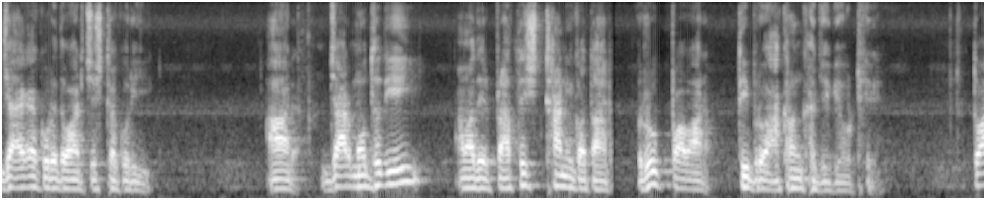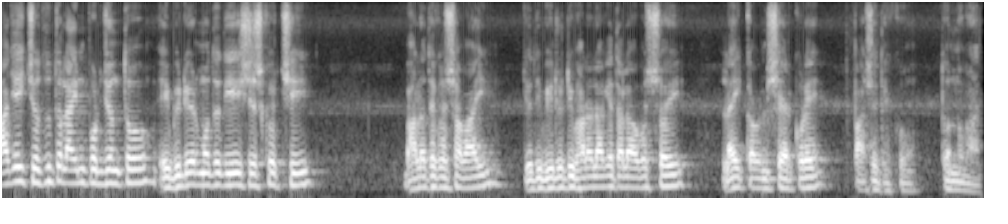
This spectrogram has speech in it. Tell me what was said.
জায়গা করে দেওয়ার চেষ্টা করি। আর যার মধ্য দিয়েই আমাদের প্রাতিষ্ঠানিকতার রূপ পাওয়ার তীব্র আকাঙ্ক্ষা জেগে ওঠে। তো আজ এই চতুর্থ লাইন পর্যন্ত এই ভিডিওর মধ্য দিয়েই শেষ করছি। ভালো থেকো সবাই। যদি ভিডিওটি ভালো লাগে তাহলে অবশ্যই লাইক, কমেন্ট, শেয়ার করে পাশে থেকো। ধন্যবাদ।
